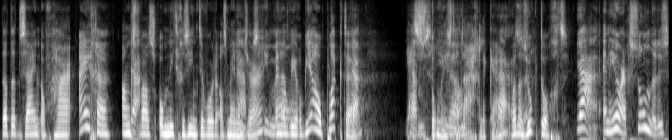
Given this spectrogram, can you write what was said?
dat het zijn of haar eigen angst ja. was om niet gezien te worden als manager. en dat weer op jou plakte. Ja, ja stom is dat eigenlijk. Hè? Wat een zoektocht. Ja, en heel erg zonde. Dus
